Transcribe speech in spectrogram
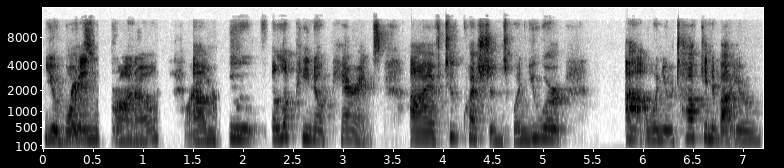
you're born raised in Toronto, um, to Filipino parents. I have two questions. When you were uh, when you were talking about your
